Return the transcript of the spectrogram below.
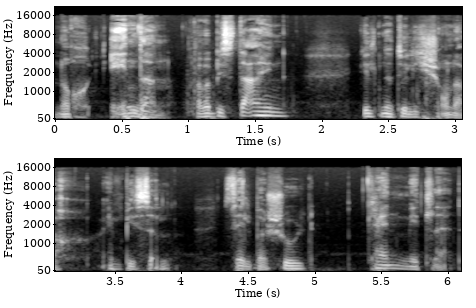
noch ändern. Aber bis dahin gilt natürlich schon auch ein bisschen selber Schuld, kein Mitleid.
